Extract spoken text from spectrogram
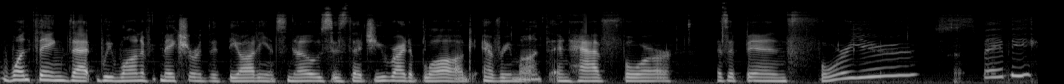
one thing that we want to make sure that the audience knows is that you write a blog every month and have for, has it been four years, maybe?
